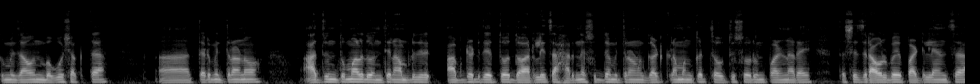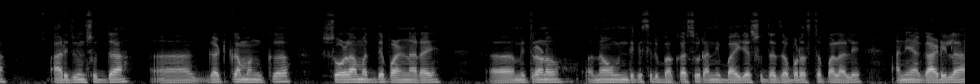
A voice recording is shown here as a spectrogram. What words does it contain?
तुम्ही जाऊन बघू शकता. तर मित्रांनो अजून तुम्हाला दोन तीन अपडेट अपडेट देतो. द्वारलीचा हरणेसुद्धा मित्रांनो गट क्रमांक चौतीसवरून पळणार आहे. तसेच राहुलभाई पाटील यांचा अर्जुनसुद्धा गट क्रमांक सोळामध्ये पळणार आहे. मित्रांनो नवविंदकेसरी बकासूर आणि बायजासुद्धा जबरदस्त पळाले. आणि या गाडीला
